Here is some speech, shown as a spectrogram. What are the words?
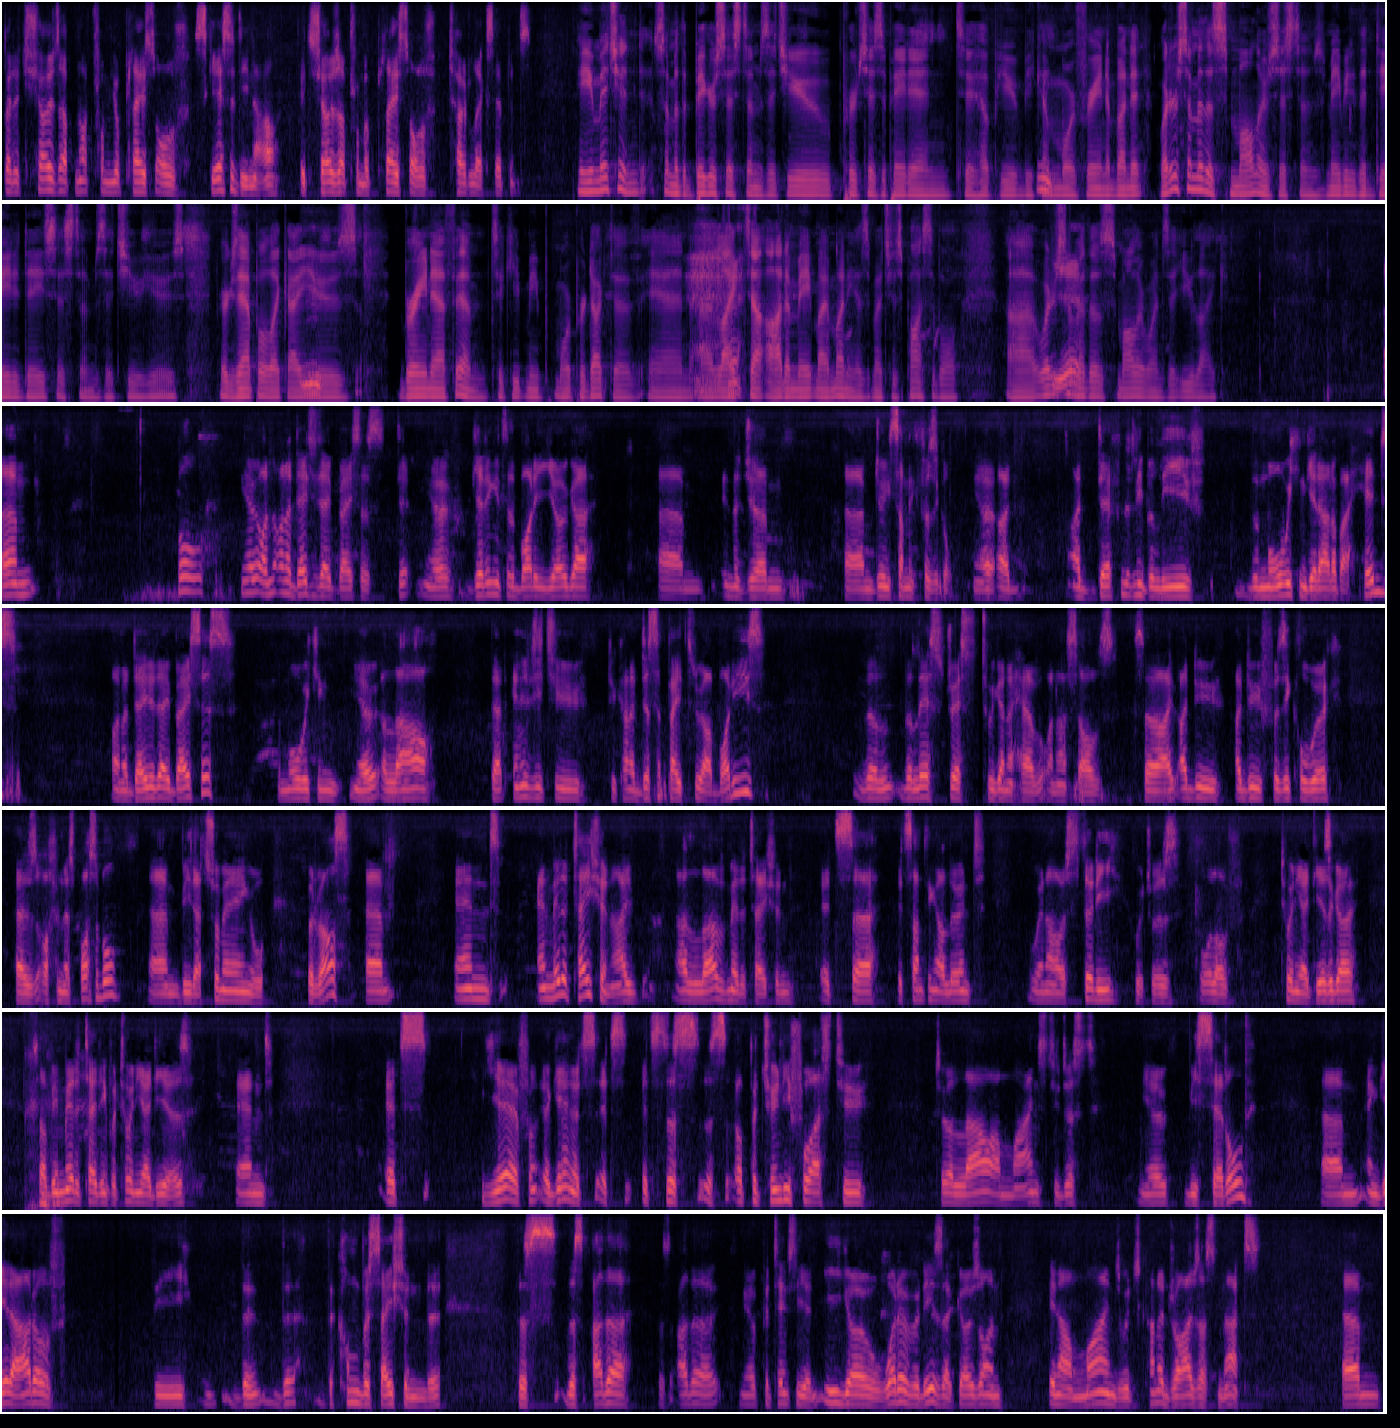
but it shows up not from your place of scarcity now. It shows up from a place of total acceptance. You mentioned some of the bigger systems that you participate in to help you become more free and abundant. What are some of the smaller systems, maybe the day to day systems that you use? For example, like I use Brain FM to keep me more productive, and I like to automate my money as much as possible. Uh, what are some of those smaller ones that you like? Um, well, you know, on, on a day-to-day basis, you know, getting into the body, yoga, um, in the gym, um, doing something physical. You know, I, I definitely believe the more we can get out of our heads on a day-to-day basis, the more we can, you know, allow that energy to to kind of dissipate through our bodies, the the less stress we're going to have on ourselves. So I, I do I do physical work as often as possible, um, be that swimming or whatever else. Um, and and meditation, I I love meditation. It's uh, it's something I learned when I was 30, which was all of 28 years ago. So I've been meditating for 28 years, and it's yeah. From, again, it's it's it's this, this opportunity for us to to allow our minds to just you know be settled um, and get out of the the the, the conversation, the this this other this other you know potentially an ego or whatever it is that goes on in our minds, which kind of drives us nuts. Um,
